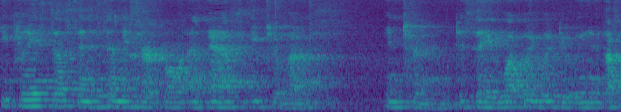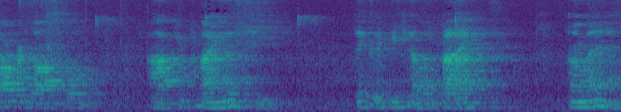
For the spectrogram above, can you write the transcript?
he placed us in a semicircle and asked each of us in turn to say what we were doing at the Harvard Law School occupying a seat that could be held by a man.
